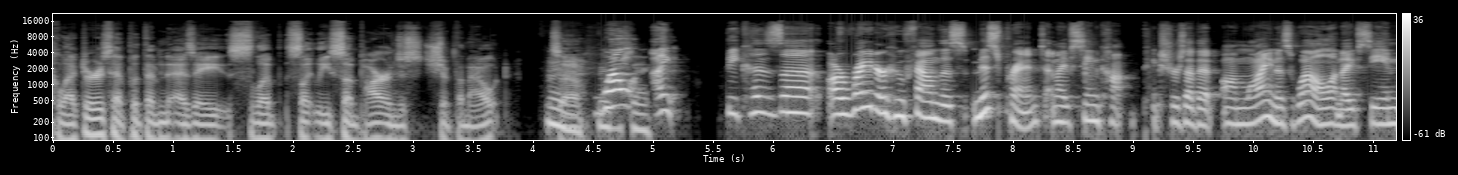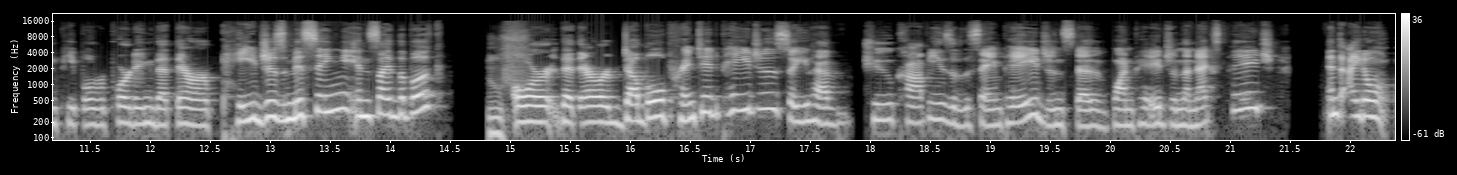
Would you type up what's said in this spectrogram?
collectors, have put them as a slip slightly subpar and just shipped them out. So Hmm, Well. I because uh, our writer who found this misprint, and I've seen co- pictures of it online as well, and I've seen people reporting that there are pages missing inside the book, oof. or that there are double printed pages, so you have two copies of the same page instead of one page and the next page. And I don't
